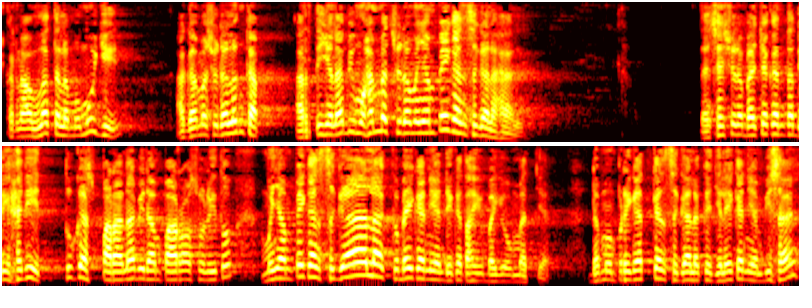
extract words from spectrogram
Karena Allah telah memuji, agama sudah lengkap. Artinya Nabi Muhammad sudah menyampaikan segala hal. Dan saya sudah bacakan tadi hadis, tugas para nabi dan para rasul itu menyampaikan segala kebaikan yang diketahui bagi umatnya dan memperingatkan segala kejelekan yang bisa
